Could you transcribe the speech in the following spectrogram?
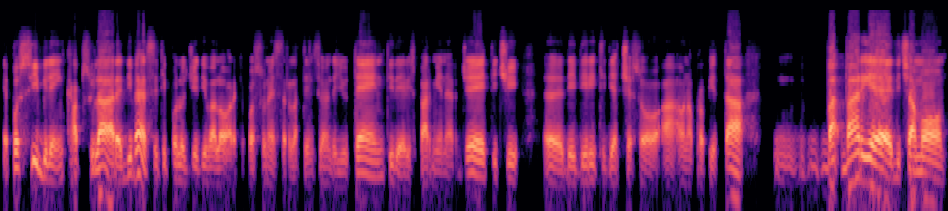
è possibile incapsulare diverse tipologie di valore, che possono essere l'attenzione degli utenti, dei risparmi energetici, eh, dei diritti di accesso a, a una proprietà, va varie diciamo,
